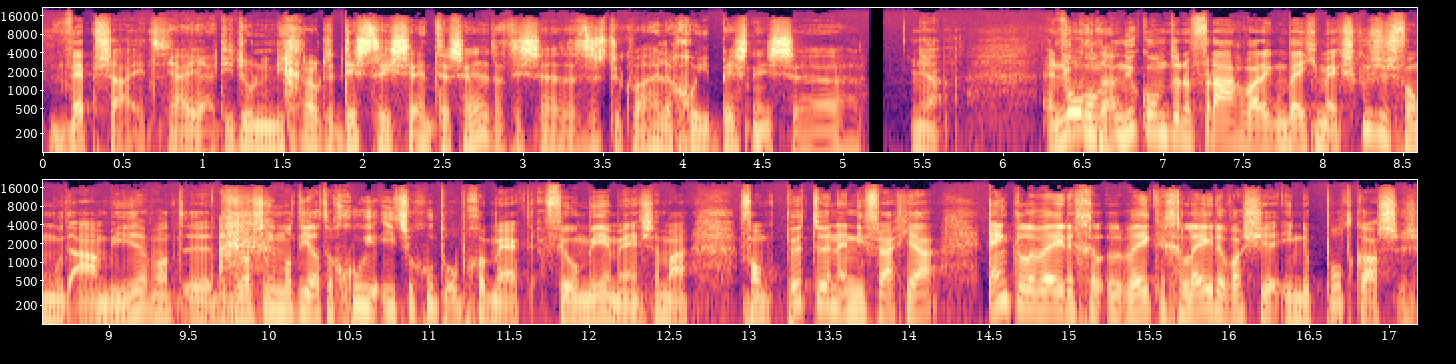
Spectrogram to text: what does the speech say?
website. Ja, ja, die doen in die grote districtcenters. Hè? Dat, is, dat is natuurlijk wel een hele goede business. Ja. En nu komt, nu komt, er een vraag waar ik een beetje mijn excuses voor moet aanbieden. Want uh, er was iemand die had een goede, iets zo goed opgemerkt. Veel meer mensen. Maar van Putten. En die vraagt: Ja, enkele weken geleden was je in de podcast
